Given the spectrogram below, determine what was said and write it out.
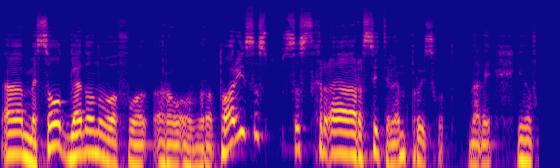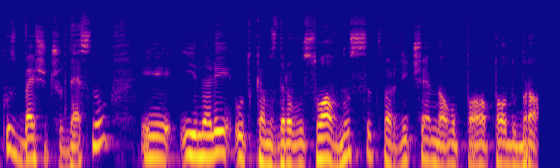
А, месо отгледано в лаборатории с, с а, растителен происход. Нали? И на вкус беше чудесно и, и нали, от към здравословност се твърди, че е много по, по-добро.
